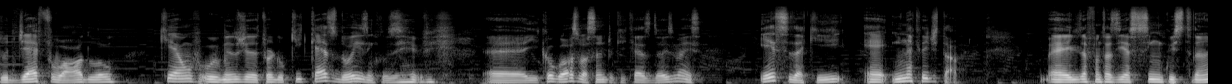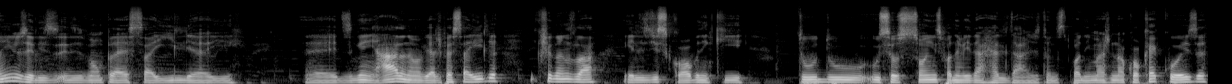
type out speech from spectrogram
Do Jeff Wadlow, que é um, o mesmo diretor do Kick-Ass 2, inclusive, é, e que eu gosto bastante do Kick-Ass 2, mas esse daqui é inacreditável. É, Ilha da Fantasia 5 Estranhos, eles, eles vão para essa ilha e é, eles ganharam né, uma viagem para essa ilha, e chegando lá, eles descobrem que tudo, os seus sonhos podem virar realidade. Então eles podem imaginar qualquer coisa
